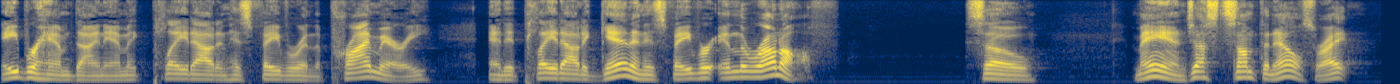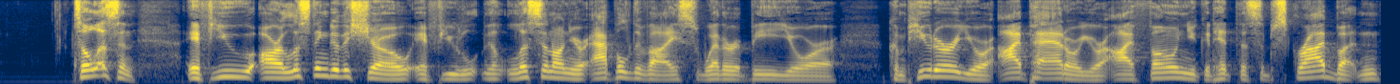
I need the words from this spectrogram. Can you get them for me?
Abraham dynamic played out in his favor in the primary, and it played out again in his favor in the runoff. So, man, just something else, right? So, listen, if you are listening to the show, if you listen on your Apple device, whether it be your computer, your iPad, or your iPhone, you could hit the subscribe button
